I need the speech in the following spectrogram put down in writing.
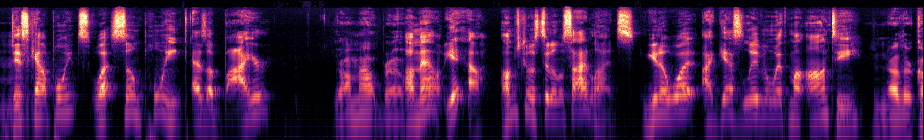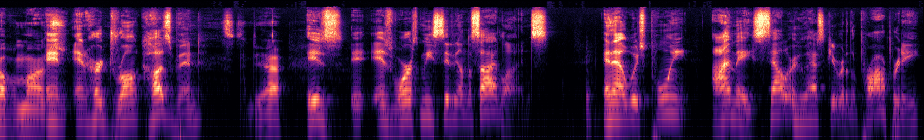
mm. discount points. Well, at some point, as a buyer, Yo, I'm out, bro. I'm out. Yeah, I'm just going to sit on the sidelines. You know what? I guess living with my auntie Another couple months. and, and her drunk husband yeah. Is is worth me sitting on the sidelines. And at which point I'm a seller who has to get rid of the property.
